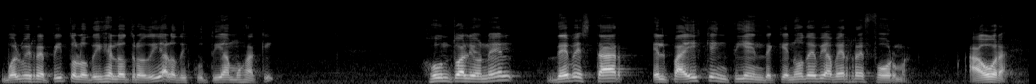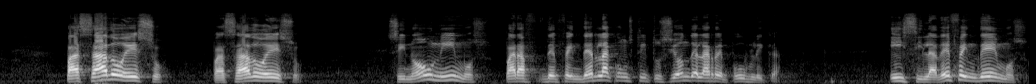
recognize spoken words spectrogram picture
vuelvo y repito, lo dije el otro día, lo discutíamos aquí, junto a Leonel debe estar el país que entiende que no debe haber reforma. Ahora, pasado eso, pasado eso, si no unimos para defender la Constitución de la República y si la defendemos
